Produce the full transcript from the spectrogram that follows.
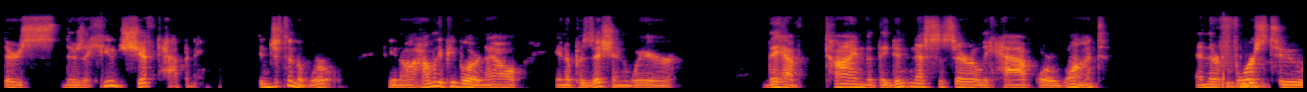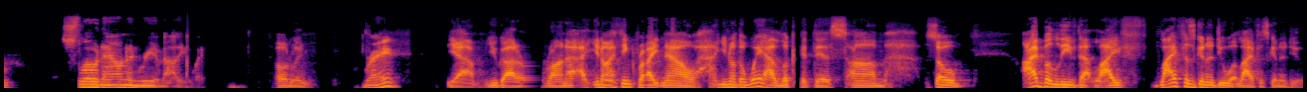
there's there's a huge shift happening, in, just in the world. You know, how many people are now in a position where they have time that they didn't necessarily have or want, and they're forced to slow down and reevaluate. Totally. Right. Yeah, you got it, Ron. I, you know, I think right now, you know, the way I look at this, um, so I believe that life, life is going to do what life is going to do.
